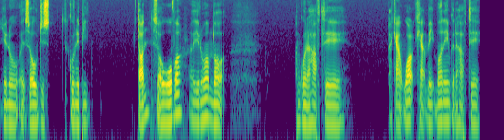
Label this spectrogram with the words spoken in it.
you know, it's all just going to be done. It's all over. Uh, you know, I'm not, I'm going to have to, I can't work, can't make money. I'm going to have to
